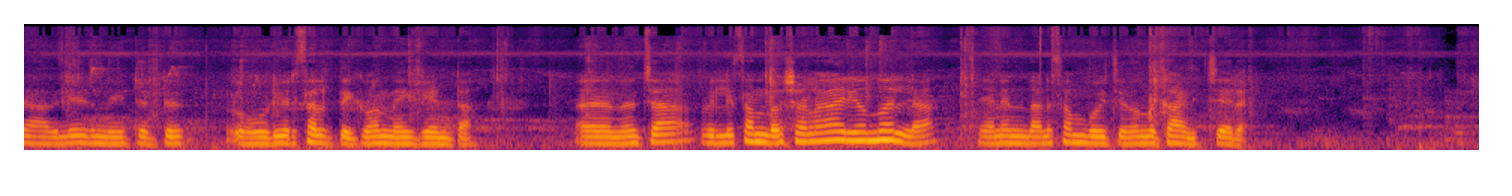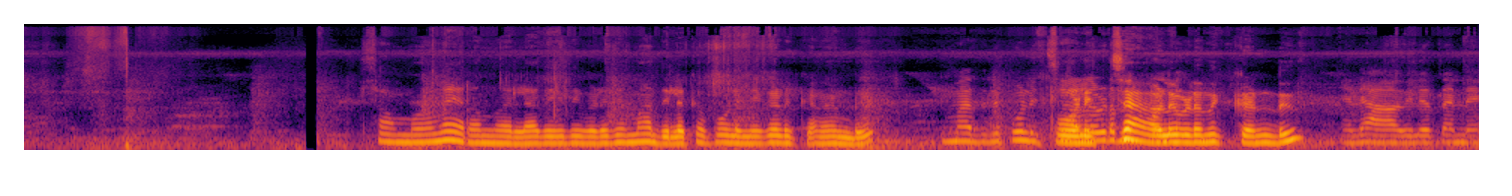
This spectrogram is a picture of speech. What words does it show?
രാവിലെ എഴുന്നേറ്റിട്ട് ഓടി ഒരു സ്ഥലത്തേക്ക് വന്നേക്കേട്ടാ എന്ന് വെച്ചാൽ വലിയ സന്തോഷമുള്ള കാര്യമൊന്നുമല്ല. ഞാൻ എന്താണ് സംഭവിച്ചതെന്നൊന്ന് കാണിച്ചു തരാം. സംഭവം വേറെ ഒന്നുമല്ല അതായത് ഇവിടെ ഒരു മതിലൊക്കെ പൊളിഞ്ഞ് കിടക്കണുണ്ട്. പൊളിച്ച് ആളിവിടെ ഞാൻ രാവിലെ തന്നെ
